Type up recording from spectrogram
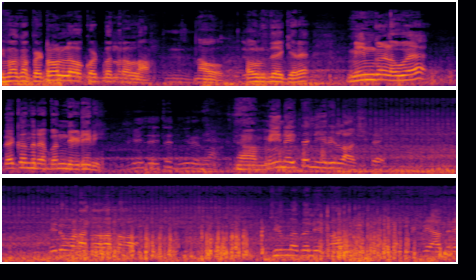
ಇವಾಗ ಪೆಟ್ರೋಲ್ ಕೊಟ್ಟು ಬಂದ್ರಲ್ಲ. ನಾವು ಅವ್ರದ್ದೇ ಕೆರೆ. ಮೀನ್ಗಳು ಅವೇ ಬೇಕಂದ್ರೆ ಬಂದು ಹಿಡೀರಿ. ಮೀನ್ ಮೀನೈತೆ ನೀರಿಲ್ಲ ಅಷ್ಟೇ. ಇದು ಮಾಡೋಕ್ಕಾಗಲ್ಲ. ಜೀವನದಲ್ಲಿ ನಾವು ಬಿಟ್ರೆ ಆದ್ರೆ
